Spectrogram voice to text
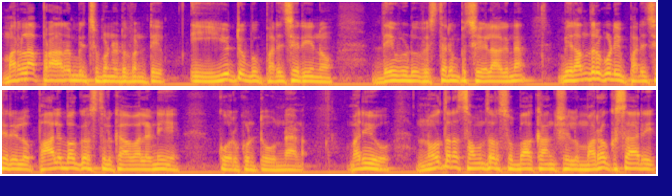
మరలా ప్రారంభించబడినటువంటి ఈ యూట్యూబ్ పరిచర్యను దేవుడు విస్తరింప చేయలాగిన మీరందరూ కూడా ఈ పరిచర్యలో పాలిభాగస్తులు కావాలని కోరుకుంటూ ఉన్నాను. మరియు నూతన సంవత్సర శుభాకాంక్షలు మరొకసారి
